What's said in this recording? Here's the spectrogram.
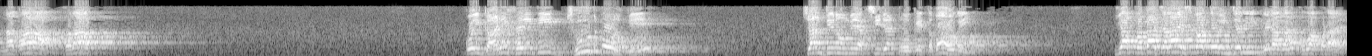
ناکارا خراب۔ کوئی گاڑی خریدی، جھوٹ بول کے چند دنوں میں ایکسیڈنٹ ہو کے تباہ ہو گئی۔ یا پتا چلا اس کا تو انجری بیڑا گرک ہوا پڑا ہے۔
